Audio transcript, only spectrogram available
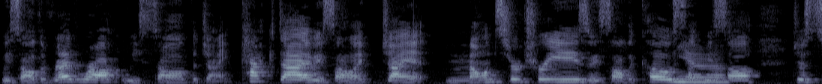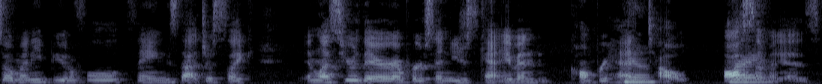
we saw the red rock, we saw the giant cacti, we saw like giant monster trees, we saw the coast, like we saw just so many beautiful things that just like unless you're there in person, you just can't even comprehend how awesome Right. it is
